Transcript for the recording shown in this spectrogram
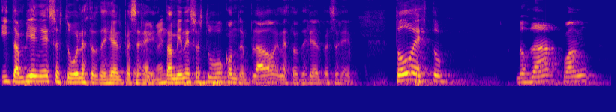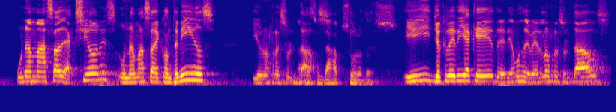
Y también eso estuvo en la estrategia del PSG. Totalmente. También eso estuvo contemplado en la estrategia del PSG. Todo esto nos da, Juan, una masa de acciones, una masa de contenidos y unos Unos resultados. resultados absurdos. Y yo creería que deberíamos de ver los resultados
